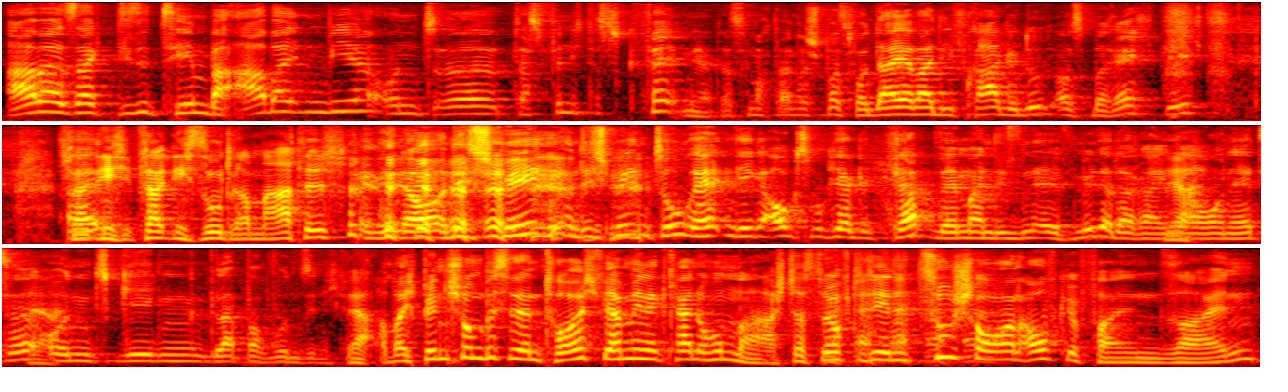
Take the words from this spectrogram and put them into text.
Aber er sagt, diese Themen bearbeiten wir und äh, das finde ich, das gefällt mir. Das macht einfach Spaß. Von daher war die Frage durchaus berechtigt. Vielleicht, Äh, nicht, vielleicht nicht so dramatisch. Genau, und die, späten, und die späten Tore hätten gegen Augsburg ja geklappt, wenn man diesen Elfmeter da reingehauen Ja, hätte. ja. Und gegen Gladbach wurden sie nicht. Ja, aber ich bin schon ein bisschen enttäuscht. Wir haben hier eine kleine Hommage. Das dürfte den Zuschauern aufgefallen sein.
